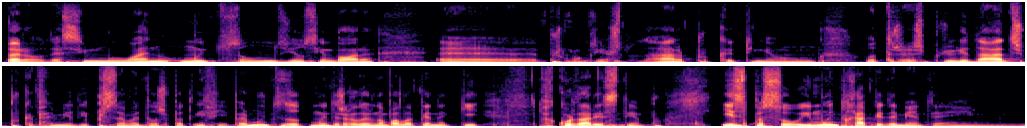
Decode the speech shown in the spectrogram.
para o décimo ano, muitos alunos iam-se embora uh, porque não queriam estudar, porque tinham outras prioridades, porque a família precisava deles para. Enfim, para muitas, muitas razões não vale a pena aqui recordar esse tempo. Isso passou e muito rapidamente, em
